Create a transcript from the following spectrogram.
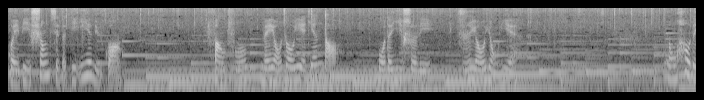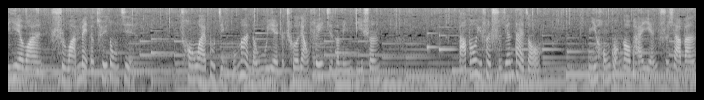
回避升起的第一缕光，仿佛没有昼夜颠倒，我的意识里只有永夜。浓厚的夜晚是完美的催动剂。窗外不紧不慢地呜咽着车辆飞疾的鸣笛声。打包一份时间带走，霓虹广告牌延迟下班，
